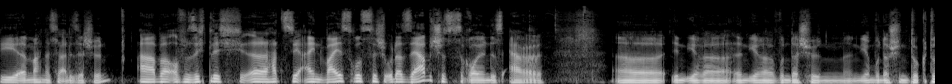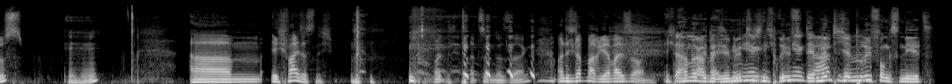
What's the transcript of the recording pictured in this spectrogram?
Die äh, machen das ja alle sehr schön. Aber offensichtlich äh, hat sie ein weißrussisch oder serbisches rollendes R äh, in ihrer, in ihrer wunderschönen, in ihrem wunderschönen Duktus. Mhm. Ähm, ich weiß es nicht. Wollte ich dazu nur sagen. Und ich glaube, Maria weiß es auch nicht. Ich Da haben wir wieder mal, den hier- mündlichen Prüf, mündlichen im- Prüfungsnils.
